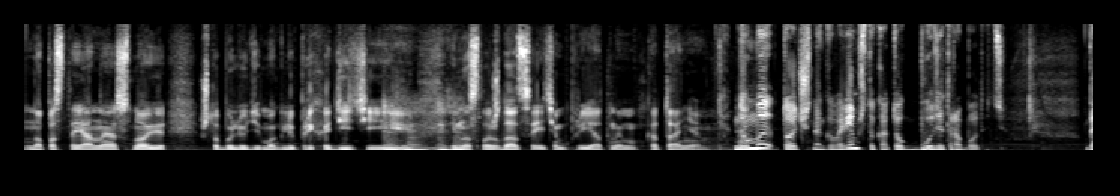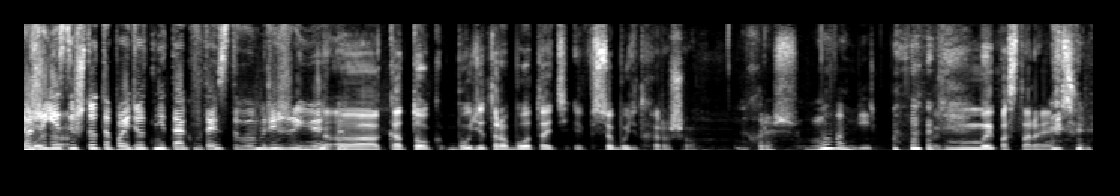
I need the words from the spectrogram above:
на постоянной основе, чтобы люди могли приходить и, угу, угу. и наслаждаться этим приятным катанием питания. Но мы точно говорим, что каток будет работать. Даже мы, если а... что-то пойдет не так в тестовом режиме. А, каток будет работать, все будет хорошо. Хорошо, мы вам верим. Мы постараемся.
